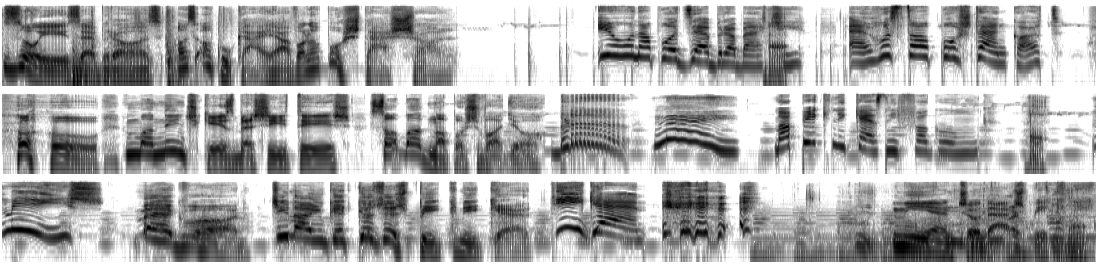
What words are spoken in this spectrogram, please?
Zoé zebra az, az apukájával, a postással. Jó napot, Zebra bácsi! Elhozta a postánkat? Ho-ho, ma nincs kézbesítés, szabadnapos vagyok. Hey, ma piknikezni fogunk. Mi is? Megvan! Csináljunk egy közös pikniket. Igen! Milyen csodás piknik.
